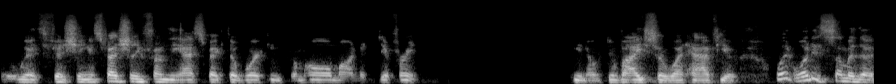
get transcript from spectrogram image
with phishing, especially from the aspect of working from home on a different you know device or what have you what what is some of the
